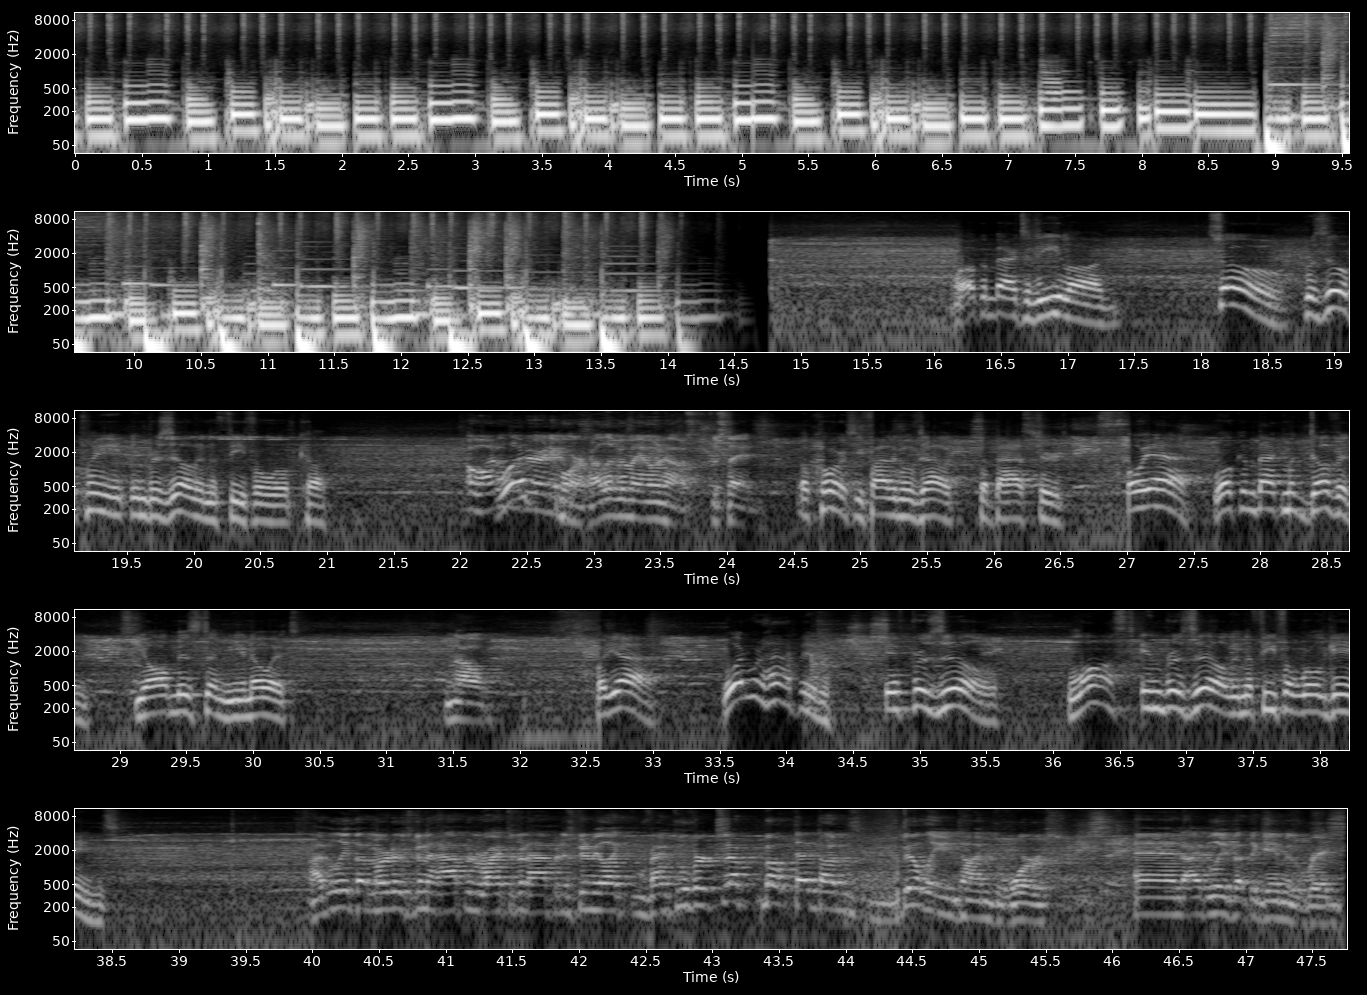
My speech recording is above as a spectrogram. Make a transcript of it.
Welcome back to the E-Log. So, Brazil playing in Brazil in the FIFA World Cup. Oh, I don't What? live here anymore. I live in my own house. Just saying. Of course, he finally moved out, the bastard. Oh yeah, welcome back McDovin. You all missed him, you know it. No. But yeah, what would happen if Brazil lost in Brazil in the FIFA World Games? I believe that murder is going to happen, riots are going to happen. It's going to be like Vancouver, except about 10 times, billion times worse. And I believe that the game is rigged.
